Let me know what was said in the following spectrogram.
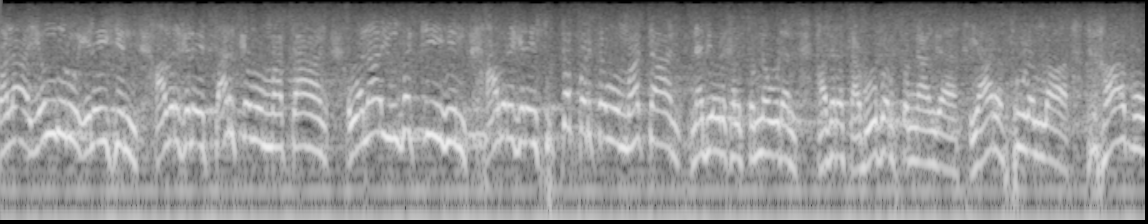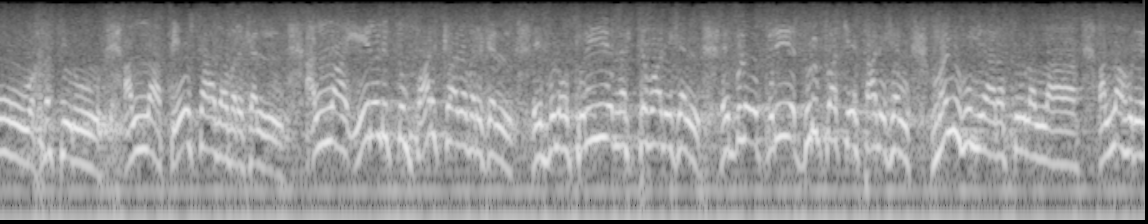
வலா எங்குரு இலைகின் அவர்களை பார்க்கவும் மாட்டான். வலா யுசக்கீஹின் அவர்களை சுத்தப்படுத்தவும் மாட்டான். நபி அவர்கள் சொன்னவுடன் அதற்கு அபூபர் சொன்னாங்க யார சூழல்லா ஹாபு அல்லாஹ் பேசாதவர்கள் அல்லாஹ் ஏறெடுத்தும் பார்க்காதவர்கள் எவ்வளவு பெரிய நஷ்டவாளிகள் எவ்வளவு பெரிய துர்பாக்கியசாலிகள். மனுகும் யார சூழல்லா அல்லாஹுடைய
